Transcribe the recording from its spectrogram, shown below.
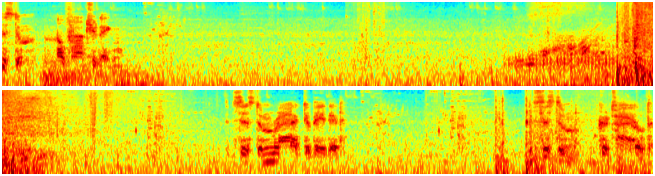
System malfunctioning. System reactivated. System curtailed.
